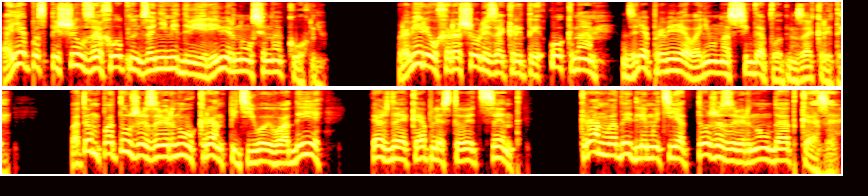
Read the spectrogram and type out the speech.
а я поспешил захлопнуть за ними дверь и вернулся на кухню. Проверил, хорошо ли закрыты окна. Зря проверял, они у нас всегда плотно закрыты. Потом потуже завернул кран питьевой воды. Каждая капля стоит цент. Кран воды для мытья тоже завернул до отказа.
